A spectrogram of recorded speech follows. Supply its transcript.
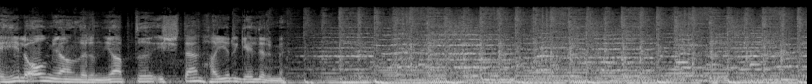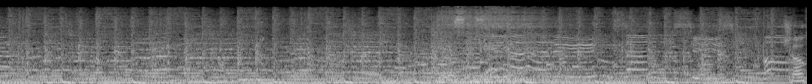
Ehil olmayanların yaptığı işten hayır gelir mi? Çok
